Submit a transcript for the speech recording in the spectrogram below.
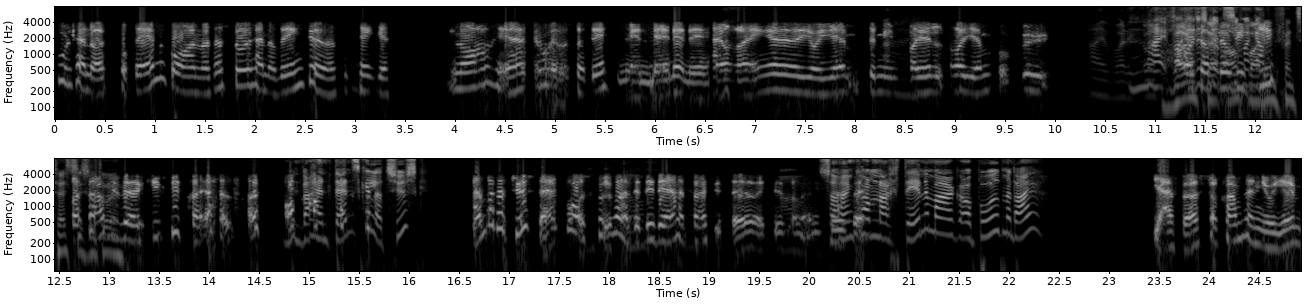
fulgte han også på banegården, og der stod han og vinkede, og så tænkte jeg, Nå, ja, det var jo så det. Men nej, nej, nej, han ringede jo hjem til mine forældre hjemme på Fyn. Ej, hvor er det Nej, hvor Hold er det da spændende. op, hvor er det en Og fantastisk så har vi historie. været gift i 53 Men var han dansk eller tysk? Han var da tysk statsborger, selvfølgelig var han det. Det er han faktisk stadigvæk. Det, som han Så han kom nach Dänemark og boede med dig? Ja, først så kom han jo hjem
